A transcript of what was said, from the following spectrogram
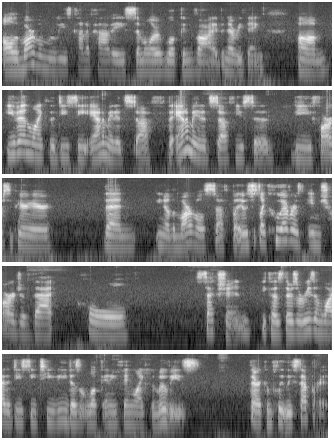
All the Marvel movies kind of have a similar look and vibe and everything. Um, even like the DC animated stuff, the animated stuff used to be far superior than you know the Marvel stuff, but it was just like whoever's in charge of that whole section because there's a reason why the DC TV doesn't look anything like the movies. They're completely separate.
